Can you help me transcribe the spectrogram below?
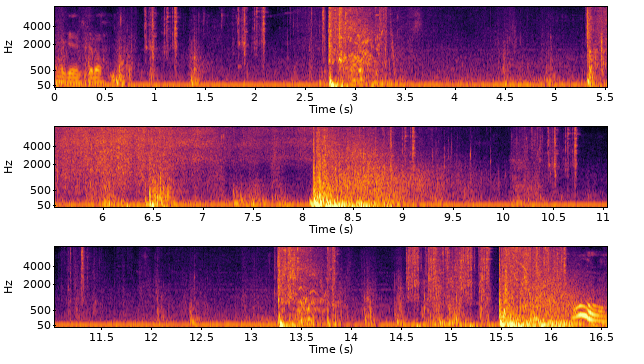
I'm a game kiddo. Ooh.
